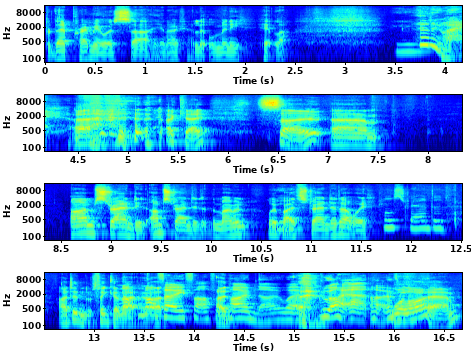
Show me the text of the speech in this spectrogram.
their premier was, uh, you know, a little mini Hitler. Anyway, uh, okay. So um, I'm stranded. I'm stranded at the moment. We're both stranded, aren't we? All stranded. I didn't think of Not that. not very far from I- home though. We're right at home. Well, I am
